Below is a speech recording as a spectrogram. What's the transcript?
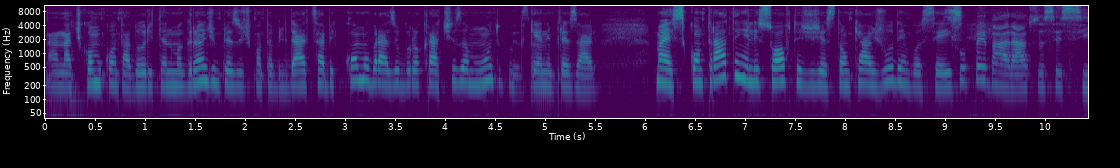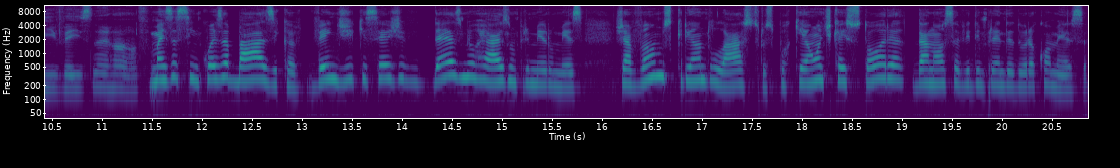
a, a Nath como contador e tendo uma grande empresa de contabilidade, sabe como o Brasil burocratiza muito para o pequeno empresário. Mas contratem ali softwares de gestão que ajudem vocês. Super baratos, acessíveis, né, Rafa? Mas assim, coisa básica. Vendi que seja 10 mil reais no primeiro mês. Já vamos criando lastros, porque é onde que a história da nossa vida empreendedora começa.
